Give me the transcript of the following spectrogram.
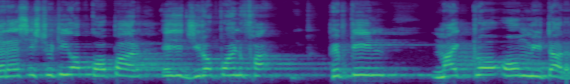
The resistivity of copper is zero point fifteen micro ohm metre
